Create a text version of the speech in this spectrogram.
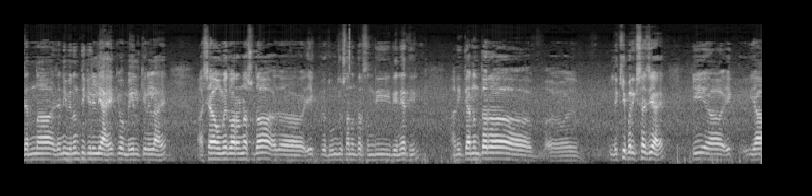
ज्यांना ज्यांनी विनंती केलेली आहे किंवा मेल केलेला आहे अशा उमेदवारांनासुद्धा एक दोन दिवसानंतर संधी देण्यात येईल. आणि त्यानंतर लेखी परीक्षा जी आहे ही एक या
